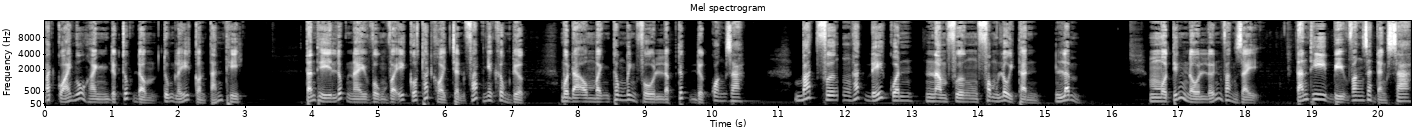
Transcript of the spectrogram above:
bắt quái ngũ hành được thúc động túm lấy còn tán thi. Tán thi lúc này vùng vẫy cố thoát khỏi trận pháp nhưng không được. Một đạo mệnh thông minh phù lập tức được quăng ra. Bát phương hắc đế quân, nam phương phong lôi thần, lâm. Một tiếng nổ lớn vang dậy, Tán thi bị văng ra đằng xa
